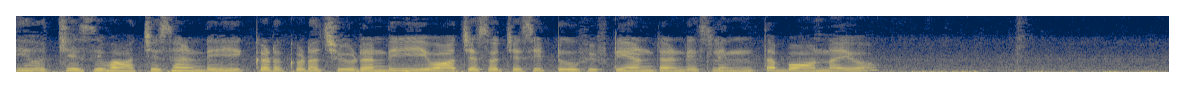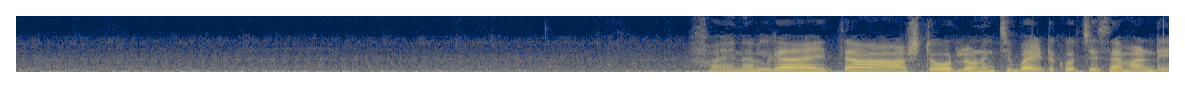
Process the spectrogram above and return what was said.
ఇవి వచ్చేసి వాచెస్ అండి. ఇక్కడ కూడా చూడండి. ఈ వాచెస్ వచ్చేసి టూ ఫిఫ్టీ అంట అండి అసలు ఎంత బాగున్నాయో. ఫైనల్గా అయితే ఆ స్టోర్లో నుంచి బయటకు వచ్చేసామండి.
